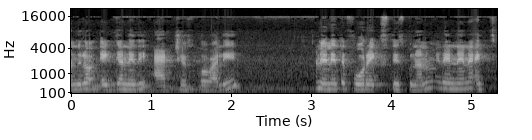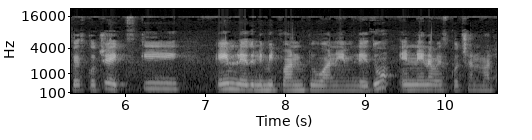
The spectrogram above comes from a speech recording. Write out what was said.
అందులో ఎగ్ అనేది యాడ్ చేసుకోవాలి. నేనైతే ఫోర్ ఎగ్స్ తీసుకున్నాను. మీరు ఎన్నైనా ఎగ్స్ వేసుకోవచ్చు. ఎగ్స్కి ఏం లేదు లిమిట్ వన్ టూ అని ఏం లేదు. ఎన్నైనా వేసుకోవచ్చు అనమాట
